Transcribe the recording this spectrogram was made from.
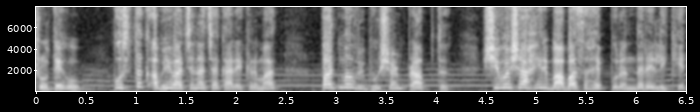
श्रोते हो पुस्तक अभिवाचनाच्या कार्यक्रमात पद्मविभूषण प्राप्त शिवशाहीर बाबासाहेब पुरंदरे लिखित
